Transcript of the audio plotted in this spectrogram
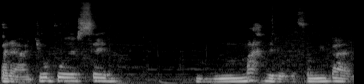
para yo poder ser más de lo que fue mi padre,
